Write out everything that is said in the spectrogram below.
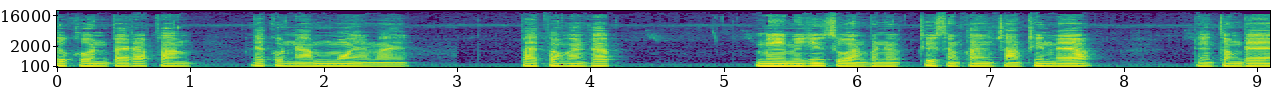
ทุกคนไปรับฟัง และค้นหามุมมองใหม่ไปพร้อมกันครับ เมย์มีชิ้นส่วนผนึกที่สำคัญสามชิ้นแล้ว เหรียญทองแดง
